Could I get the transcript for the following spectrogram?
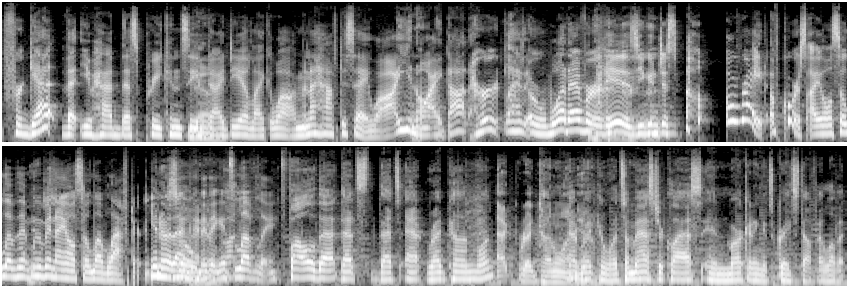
forget that you had this preconceived Yeah. idea, like, well, I'm gonna have to say, well, I, you know, I got hurt last, or whatever it is. You can just, oh, oh, right, of course, I also love that movie, and I also love laughter. You know that So- kind of thing. It's lovely. Follow that. That's that's at Redcon one. at Redcon one At yeah. Redcon one. It's a master class in marketing. It's great stuff. I love it.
